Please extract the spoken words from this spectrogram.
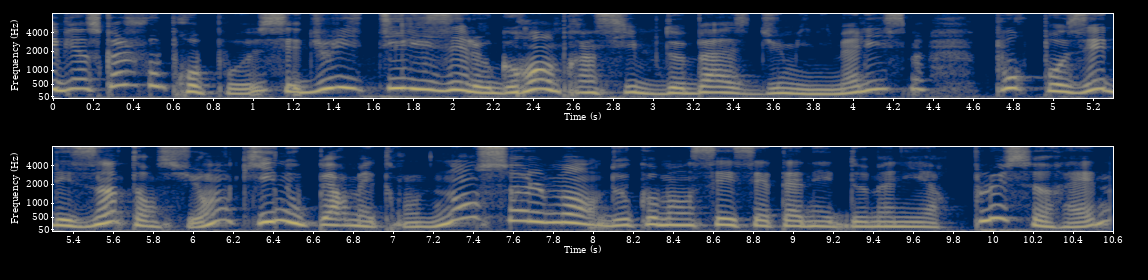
Eh bien, ce que je vous propose, c'est d'utiliser le grand principe de base du minimalisme pour poser des intentions qui nous permettront non seulement de commencer cette année de manière plus sereine,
